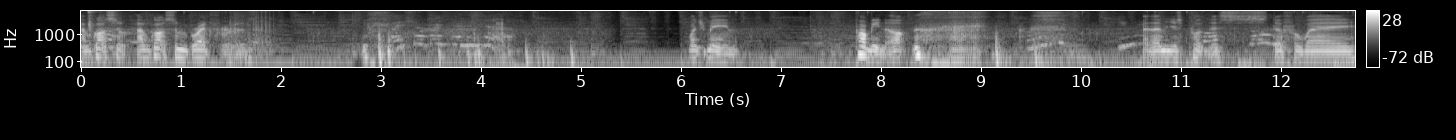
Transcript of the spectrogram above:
I've got some. I've got some bread for us. What do you mean? Probably not. Let me just put this stuff away.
